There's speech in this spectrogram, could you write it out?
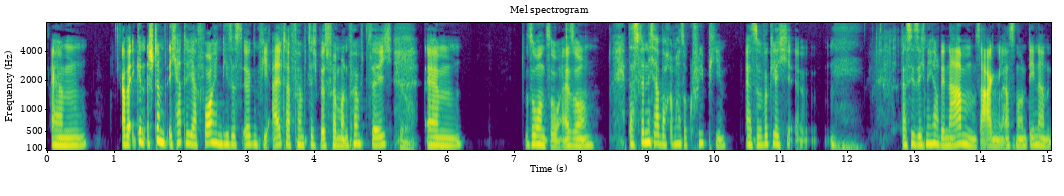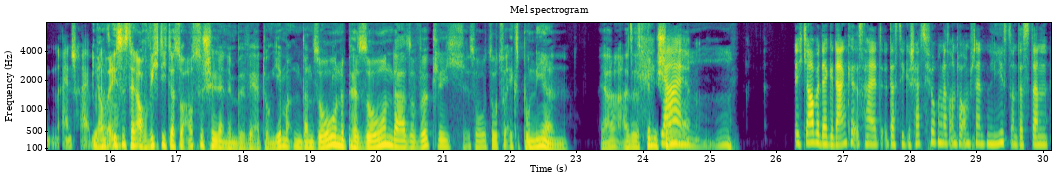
Ähm, aber stimmt, ich hatte ja vorhin dieses irgendwie Alter 50 bis 55. Genau. genau. Ähm, so und so. Also, das finde ich aber auch immer so creepy. Also wirklich, äh, dass sie sich nicht noch den Namen sagen lassen und den dann reinschreiben. Ja, aber also. ist es denn auch wichtig, das so auszuschildern in Bewertung? Jemanden dann so, eine Person da so wirklich so, so zu exponieren? Ja, also das finde ich ja, schon. Ich glaube, der Gedanke ist halt, dass die Geschäftsführung das unter Umständen liest und das dann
